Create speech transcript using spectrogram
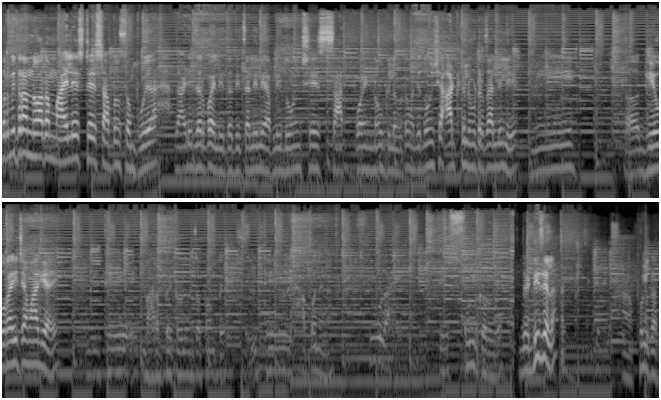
तर मित्रांनो आता मायलेज टेस्ट आपण संपूया. गाडी जर पाहिली तर ती चाललेली आहे आपली दोनशे सात पॉईंट नऊ किलोमीटर म्हणजे दोनशे आठ किलोमीटर चाललेली आहे. मी गेवराईच्या मागे आहे. इथे भारत पेट्रोलियमचा पंप आहे. इथे आपण आहे ना फ्यूल आहे. ते फुल करूया. डिझेल फुल कर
